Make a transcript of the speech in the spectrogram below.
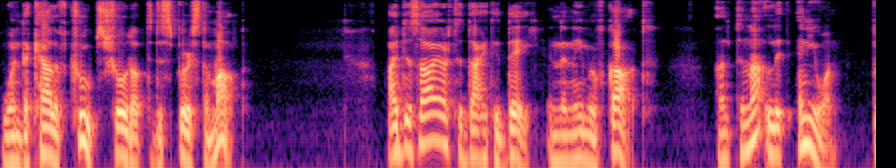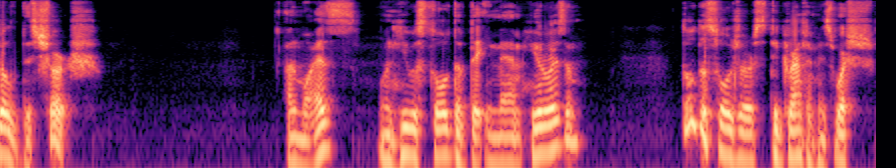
when the caliph troops showed up to disperse the mob. I desire to die today in the name of God and to not let anyone build this church. Al Mu'izz, when he was told of the Imam heroism, told the soldiers to grant him his wish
